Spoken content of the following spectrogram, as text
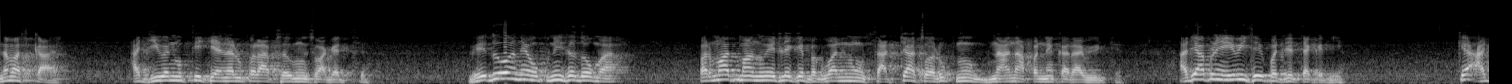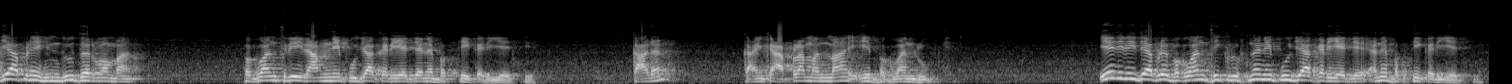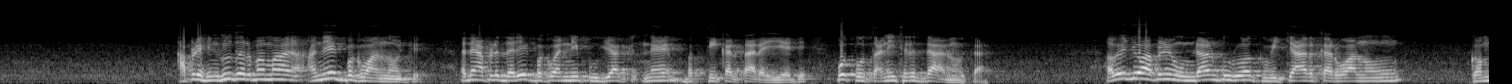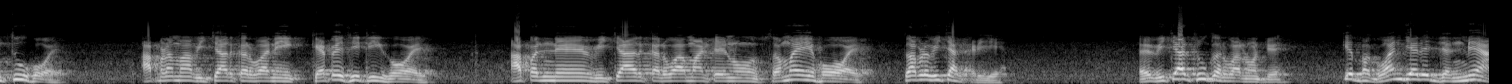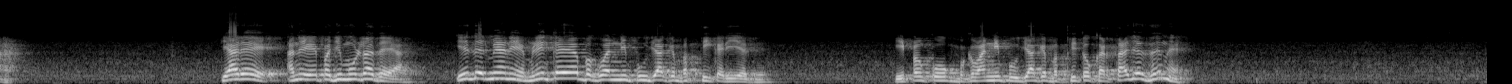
નમસ્કાર. આ જીવન મુક્તિ ચેનલ ઉપર આપ સૌનું સ્વાગત છે. વેદો અને ઉપનિષદોમાં પરમાત્માનું એટલે કે ભગવાનનું સાચા સ્વરૂપનું જ્ઞાન આપણને કરાવ્યું છે. આજે આપણે એ વિષય ઉપર ચર્ચા કરીએ કે આજે આપણે હિન્દુ ધર્મમાં ભગવાન શ્રી રામની પૂજા કરીએ છીએ અને ભક્તિ કરીએ છીએ. કારણ કારણ કે આપણા મનમાં એ ભગવાન રૂપ છે. એ જ રીતે આપણે ભગવાન શ્રી કૃષ્ણની પૂજા કરીએ છીએ અને ભક્તિ કરીએ છીએ. આપણે હિન્દુ ધર્મમાં અનેક ભગવાનો છે અને આપણે દરેક ભગવાનની પૂજા ને ભક્તિ કરતા રહીએ છીએ. પોતપોતાની શ્રદ્ધા અનુસાર. હવે જો આપણે ઊંડાણપૂર્વક વિચાર કરવાનું ગમતું હોય, આપણામાં વિચાર કરવાની કેપેસિટી હોય, આપણને વિચાર કરવા માટેનો સમય હોય, તો આપણે વિચાર કરીએ. વિચાર શું કરવાનો છે? કે ભગવાન જ્યારે જન્મ્યા ત્યારે અને એ પછી મોટા થયા. એ દરમિયાન એમણે કયા ભગવાનની પૂજા કે ભક્તિ કરી હશે એ પણ કોઈક ભગવાનની પૂજા કે ભક્તિ તો કરતા જ હશે ને?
